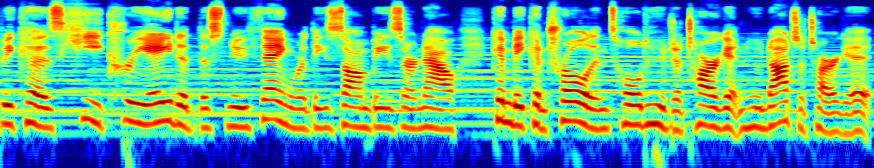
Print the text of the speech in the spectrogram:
because he created this new thing where these zombies are now can be controlled and told who to target and who not to target.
